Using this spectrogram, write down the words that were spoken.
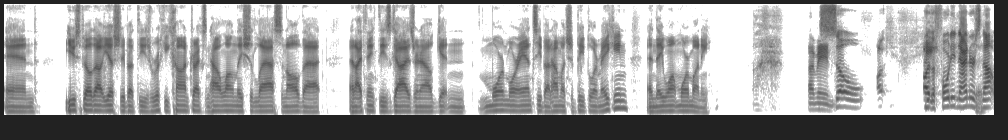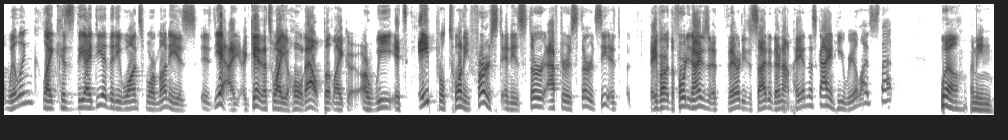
and you spelled out yesterday about these rookie contracts and how long they should last and all that. And I think these guys are now getting more and more antsy about how much the people are making, and they want more money. I mean, So are, are the 49ers not willing? Like, because the idea that he wants more money is, is yeah, I, I get it. That's why you hold out. But like, are we? It's April 21st, and his third after his third season. They've already, the 49ers. uh, They already decided they're not paying this guy, and he realizes that. Well, I mean,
